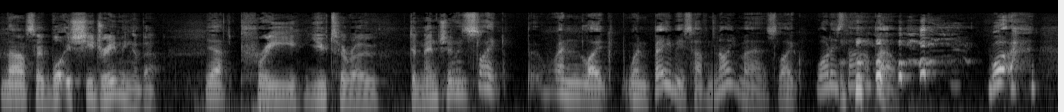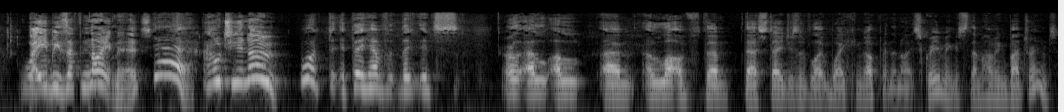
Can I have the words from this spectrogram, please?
No. So what is she dreaming about? yeah. Pre utero dimensions? It's like when like when babies have nightmares. Like, what is that about? what? what? Babies have nightmares? Yeah. How do you know? What they have? They, it's a, a, a, um, a lot of them, their stages of like waking up in the night screaming is them having bad dreams.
